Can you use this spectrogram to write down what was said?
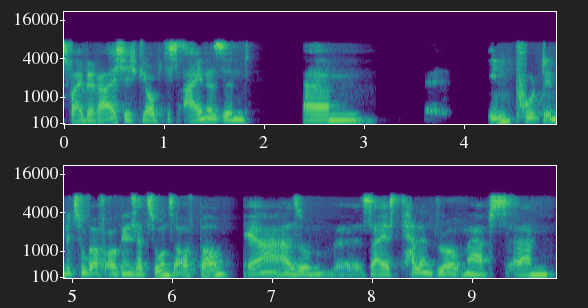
zwei Bereiche. Ich glaube, das eine sind ähm, Input in Bezug auf Organisationsaufbau, ja, also äh, sei es Talent Roadmaps, ähm,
